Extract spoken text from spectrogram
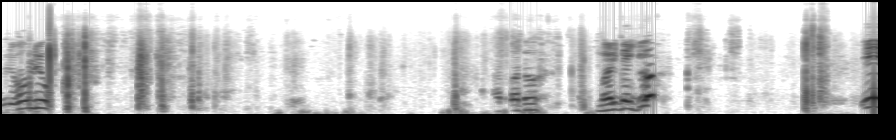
લ્યો લ્યો આ તો મરી ગયો એ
